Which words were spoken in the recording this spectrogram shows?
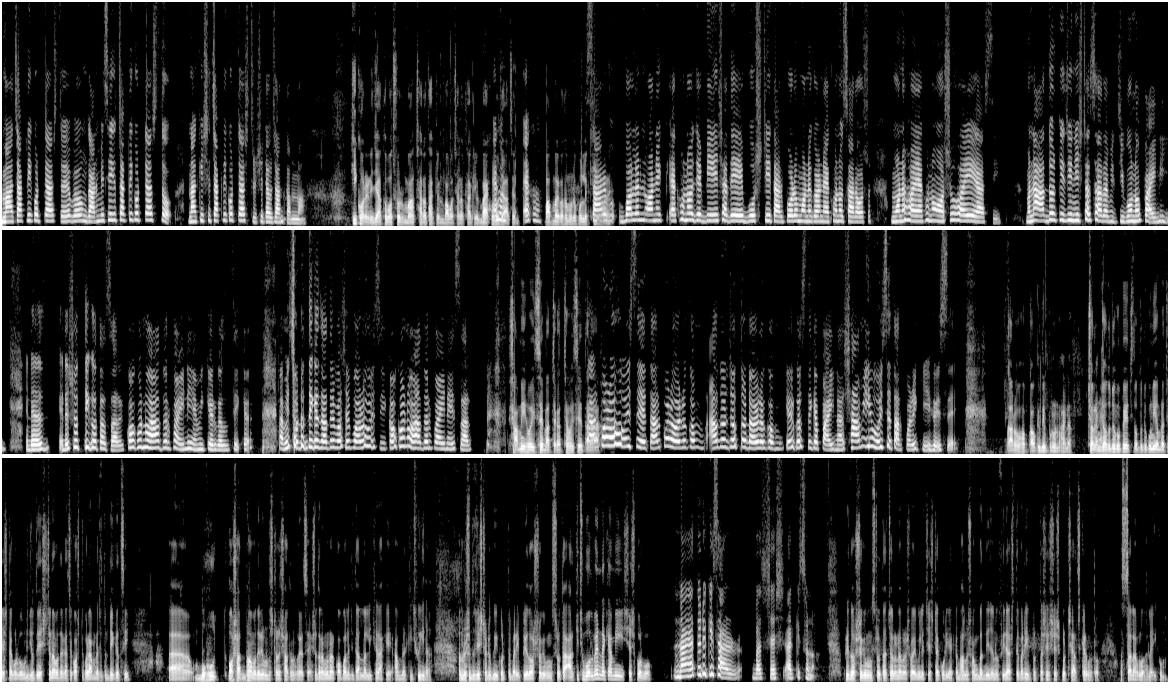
মা চাকরি করতে আসতো এবং গার্মেন্টসে চাকরি করতে আসতো নাকি সে চাকরি করতে আসতো সেটাও জানতাম না। কি করেন যে এত বছর মা ছাড়া থাকলেন বাবা ছাড়া থাকলেন বা এখনও যে আছেন? বাপ মায়ের কথা মনে পড়লে কি স্যার বলেন অনেক এখনও যে বিয়ের সাথে বসছি তারপরও মনে করেন এখনও স্যার মনে হয় এখনও অসহায় আছি। মানে আদর কি জিনিসটা স্যার আমি জীবনও পাইনি। এটা এটা সত্যি কথা স্যার কখনো আদর পাইনি আমি কেউ কাছ থেকে। আমি ছোট থেকে যাদের বাসায় বড় হয়েছি কখনো আদর পাই নাই স্যার। স্বামী হয়েছে বাচ্চা কাচ্চা হয়েছে তারপরও হয়েছে তারপর ওইরকম আদর যত্নটা ওইরকম কেউ কাছ থেকে পাই না। স্বামী হয়েছে তারপরে কি হয়েছে কারও অভাব কাউকে দিয়ে পূরণ হয় না। চলেন যতটুকু পেয়েছি ততটুকু নিয়ে আমরা চেষ্টা করব। উনি যেহেতু এসছেন আমাদের কাছে কষ্ট করে আমরা যেহেতু ডেকেছি আহ, বহুত অসাধ্য আমাদের এই অনুষ্ঠানে সাধন হয়েছে। সুতরাং ওনার কপালে যদি আল্লাহ লিখে রাখে আমরা কিছুই না। আমরা শুধু চেষ্টাটুকুই করতে পারি। প্রিয় দর্শক এবং শ্রোতা আর কিছু বলবেন নাকি আমি শেষ করব? না এতটুকু স্যার, বাস শেষ, আর কিছু না। প্রিয় দর্শক এবং শ্রোতা, চলেন আমরা সবাই মিলে চেষ্টা করি একটা ভালো সংবাদ নিয়ে যেন ফিরে আসতে পারি। এই প্রত্যাশা শেষ করছি আজকের মতো। আসসালামু আলাইকুম।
